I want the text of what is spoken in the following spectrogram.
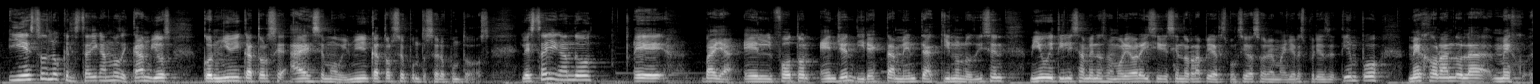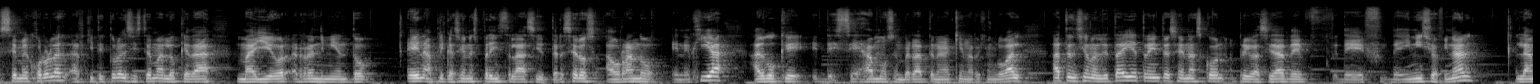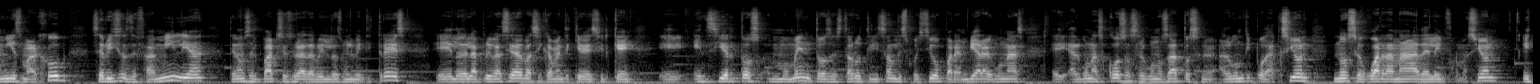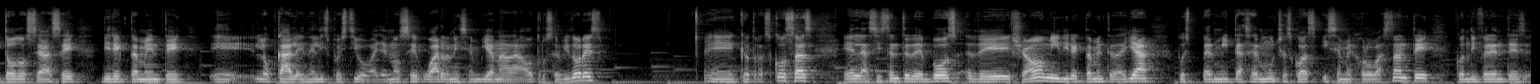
Y esto es lo que le está llegando de cambios con MIUI 14 a ese móvil, MIUI 14.0.2. Le está llegando, eh, vaya, el Photon Engine directamente aquí nos lo dicen. MIUI utiliza menos memoria ahora y sigue siendo rápida y responsiva sobre mayores periodos de tiempo. Mejorando la, se mejoró la arquitectura del sistema, lo que da mayor rendimiento en aplicaciones preinstaladas y de terceros, ahorrando energía, algo que deseamos en verdad tener aquí en la región global. Atención al detalle, 30 escenas con privacidad de, de inicio a final la Mi Smart Hub, servicios de familia, tenemos el parche seguridad de abril 2023. Eh, lo de la privacidad básicamente quiere decir que eh, en ciertos momentos de estar utilizando el dispositivo para enviar algunas, eh, algunas cosas, algunos datos, algún tipo de acción, no se guarda nada de la información y todo se hace directamente local en el dispositivo. Vaya, no se guarda ni se envía nada a otros servidores. Eh, que otras cosas. El asistente de voz de Xiaomi directamente de allá, pues permite hacer muchas cosas y se mejoró bastante con diferentes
